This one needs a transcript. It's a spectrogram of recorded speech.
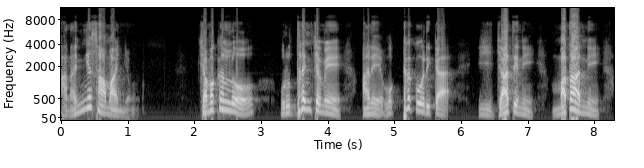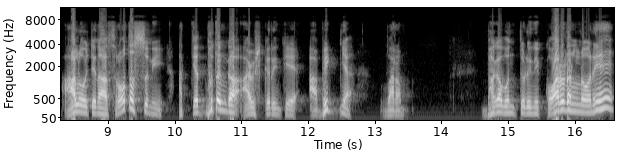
అనన్య సామాన్యం. చమకంలో వృద్ధంచమే అనే ఒక్క కోరిక ఈ జాతిని మతాన్ని ఆలోచన స్రోతస్సుని అత్యద్భుతంగా ఆవిష్కరించే అభిజ్ఞ వరం. భగవంతుడిని కోరడంలోనే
